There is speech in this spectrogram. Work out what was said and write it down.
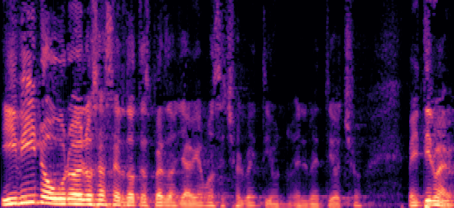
Y vino uno de los sacerdotes, perdón, ya habíamos hecho el 21, el 28, 29.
